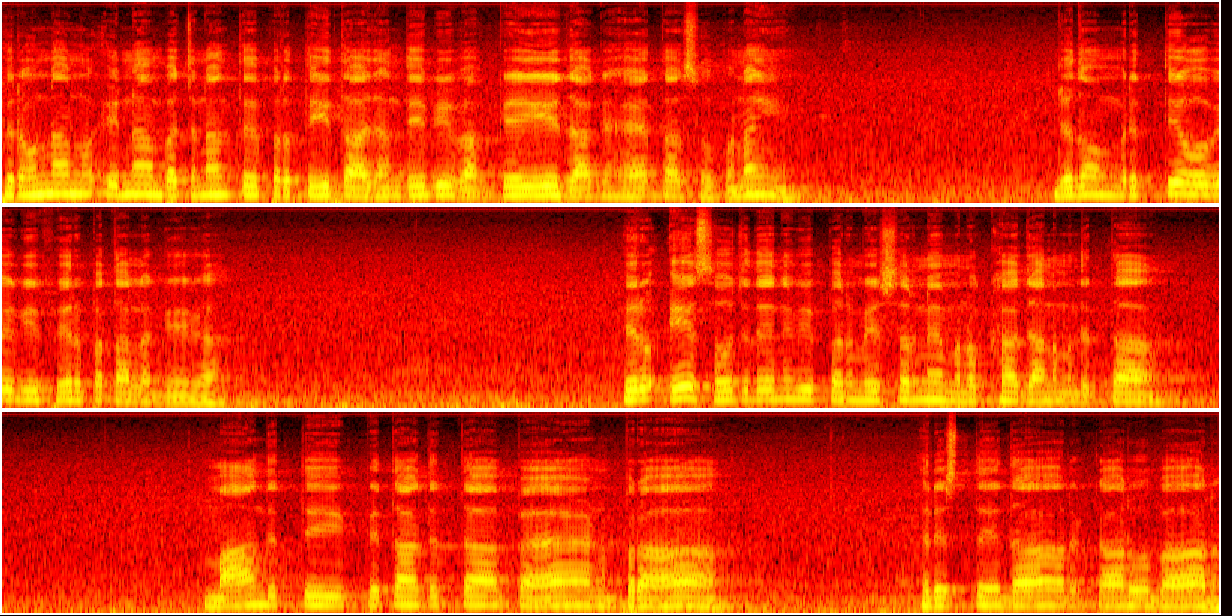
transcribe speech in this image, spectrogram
ਫਿਰ ਉਹਨਾਂ ਨੂੰ ਇਹਨਾਂ ਬਚਨਾਂ ਤੇ ਪ੍ਰਤੀਤ ਆ ਜਾਂਦੀ ਵੀ ਵਾਕਈ ਇਹ ਜਗ ਹੈ ਤਾਂ ਸੁਪਨਾ ਹੀ। ਜਦੋਂ ਮ੍ਰਿਤਿu ਹੋਵੇਗੀ, ਫਿਰ ਪਤਾ ਲੱਗੇਗਾ। ਫਿਰ ਉਹ ਇਹ ਸੋਚਦੇ ਨੇ ਵੀ ਪਰਮੇਸ਼ਰ ਨੇ ਮਨੁੱਖਾ ਜਨਮ ਦਿੱਤਾ, ਮਾਂ ਦਿੱਤੀ, ਪਿਤਾ ਦਿੱਤਾ, ਭੈਣ, ਭਰਾ, ਰਿਸ਼ਤੇਦਾਰ, ਕਾਰੋਬਾਰ।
